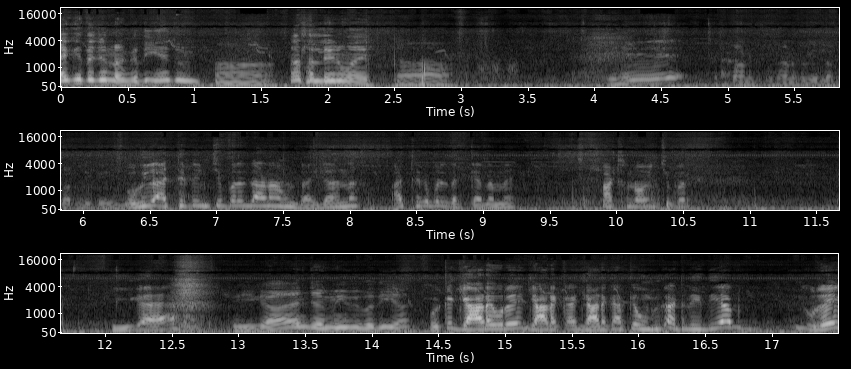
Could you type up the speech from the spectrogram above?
ਇਹ ਖੇਤਾਂ ਚੋਂ ਲੰਘਦੀ ਹੈ ਚੋਈ। ਹਾਂ। ਨਾ ਥੱਲੇ ਨੂੰ ਆਏ। ਹਾਂ। ਇਹ ਕਣਕ ਕਣਕ ਦੀ ਲੱਭਰਲੀ ਕਈ ਉਹੀ 8 ਇੰਚ ਪਰ ਦਾਣਾ ਹੁੰਦਾ ਇਹਦਾ ਹਨਾ? 8 ਕੁ ਪਰ ਤੱਕਿਆ ਤਾਂ ਮੈਂ। 8-9 ਇੰਚ ਪਰ। ਠੀਕ ਹੈ ਠੀਕ ਆ ਐਨ ਜੰਮੀ ਵੀ ਵਧੀਆ। ਉਹ ਕਿ ਜੜ ਉਰੇ ਜੜ ਜੜ ਕਰਕੇ ਉਹ ਵੀ ਘੱਟ ਦਿੰਦੀ ਆ। ਉਰੇ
